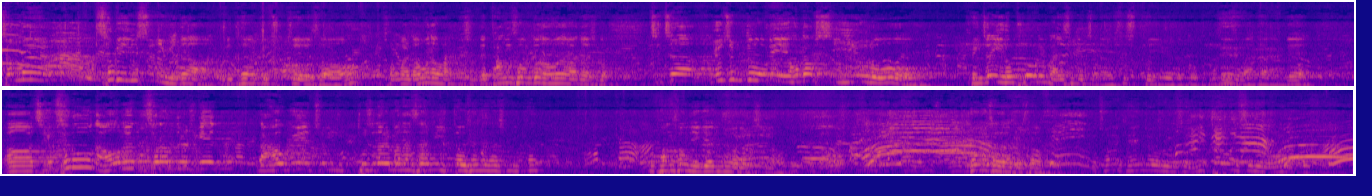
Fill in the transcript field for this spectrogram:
정말 섭외 1순위입니다. 우리 대학교 축제에서. 정말 너무나 바쁘신데 방송도 너무나 많이 하시고. 진짜 요즘도 우리 허각 씨 이후로 굉장히 이런 프로그램 많이 생겼잖아요. 슈스케 이후로 또 방송에서 많이 하는데. 어, 지금 새로 나오는 사람들 중에 나오기에 좀 도전할 만한 사람이 있다고 생각하십니까? 뭐 방송 얘기하기 좀 어렵지만. 너무 잘하셔서. 저는 개인적으로 요새 이태원 씨를 응원하고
